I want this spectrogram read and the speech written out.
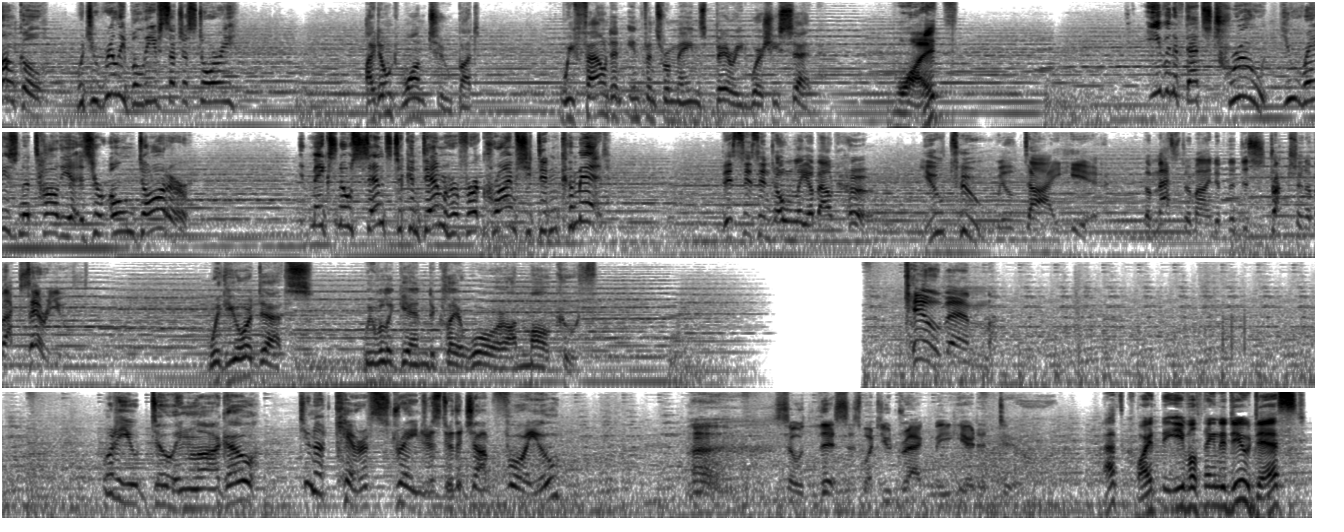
Uncle, would you really believe such a story? I don't want to, but we found an infant's remains buried where she said. What? Even if that's true, you raised Natalia as your own daughter. It makes no sense to condemn her for a crime she didn't commit. This isn't only about her. You too will die here. The mastermind of the destruction of Akzeriuth. With your deaths, we will again declare war on Malkuth. What are you doing, Largo? Do you not care if strangers do the job for you? so this is what you dragged me here to do. That's quite the evil thing to do, Dist.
